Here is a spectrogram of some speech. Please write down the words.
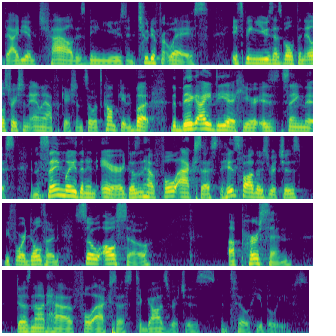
the idea of child is being used in two different ways. It's being used as both an illustration and an application, so it's complicated. But the big idea here is saying this In the same way that an heir doesn't have full access to his father's riches before adulthood, so also a person does not have full access to God's riches until he believes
